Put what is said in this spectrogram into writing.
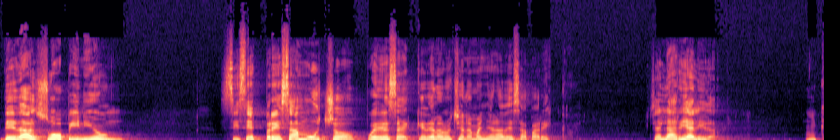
de dar su opinión. Si se expresa mucho, puede ser que de la noche a la mañana desaparezca. Esa es la realidad. ¿Ok?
